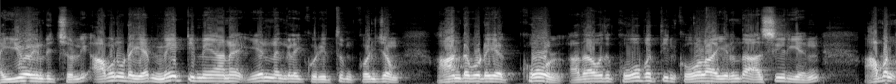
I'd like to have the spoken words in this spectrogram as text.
ஐயோ என்று சொல்லி அவனுடைய மேட்டிமையான எண்ணங்களை குறித்தும் கொஞ்சம் ஆண்டவுடைய கோல் அதாவது கோபத்தின் கோலாக இருந்த அசீரியன் அவன்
